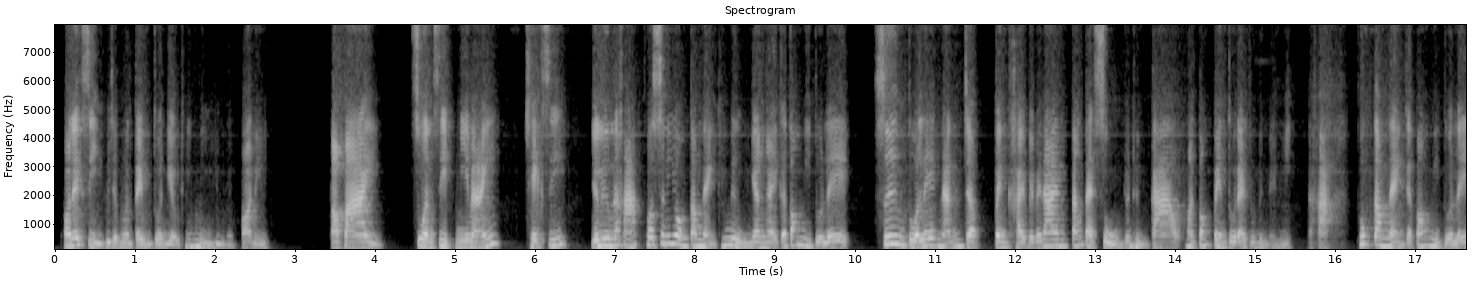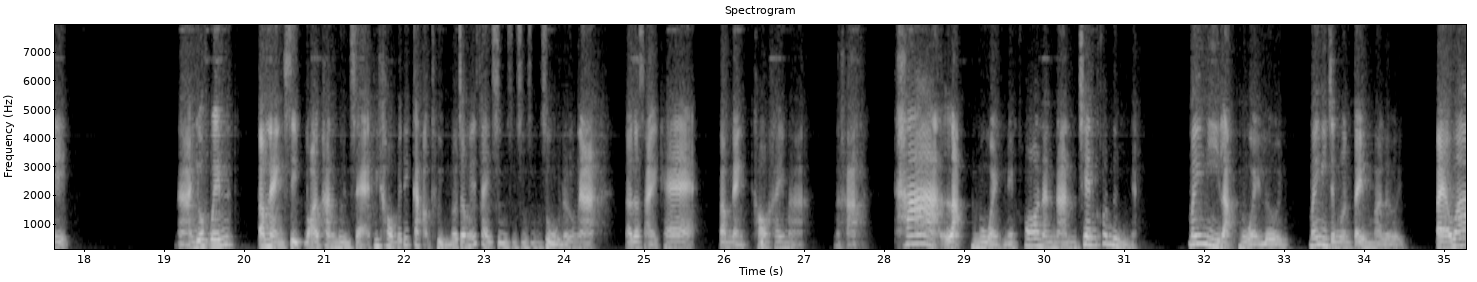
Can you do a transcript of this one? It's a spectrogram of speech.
เพราะเลขสี่คือจำนวนเต็มตัวเดียวที่มีอยู่ในข้อนี้ ต่อไปส่วนสิบมีไหมเช็คซิอย่าลืมนะคะทศนิยมตำแหน่งที่หนึ่งยังไงก็ต้องมีตัวเลข ซึ่งตัวเลขนั้นจะเป็นใครไปไม่ได้ตั้งแต่ศูนย์จนถึงเก้ามันต้องเป็นตัวใดตัวหนึ่งในนี้นะคะ ทุกตำแหน่งจะต้องมีตัวเลขนะยกเว้นตำแหน่งสิบร้อยพันหมื่นแสนที่เขาไม่ได้กล่าวถึง เราจะไม่ใส่ศูนย์ศูนย์ศูนย์ศูนย์นะลูกนะ เราจะใส่แค่ตำแหน่งเขาให้มานะคะ ถ้าหลักหน่วยในข้อนั้นๆ เช่นข้อหนึ่งเนี่ยไม่มีหลักหน่วยเลย ไม่มีจำนวนเต็มมาเลย แปลว่า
